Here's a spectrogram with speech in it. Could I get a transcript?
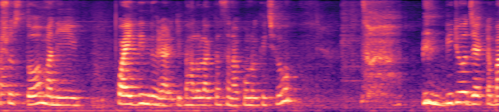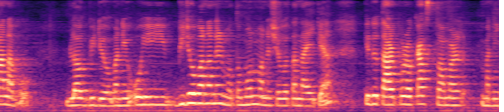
অসুস্থ মানে কয়েকদিন ধরে আর কি ভালো লাগতেছে না কোনো কিছু। ভিডিও যে একটা বানাবো, ব্লগ ভিডিও মানে ওই ভিডিও বানানোর মতো মন মানসিকতা নাইকা কিন্তু তারপরও কাজ তো আমার মানে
